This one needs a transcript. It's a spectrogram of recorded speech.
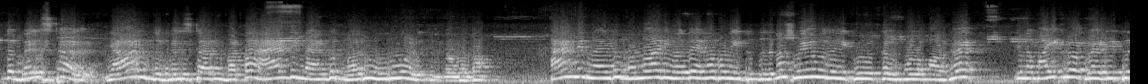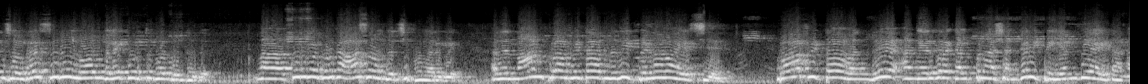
இந்த பெல்ஸ்டார் யார் இந்த பெல்ஸ்டார்னு பார்த்தா ஆண்டி இன் மறு உருவம் எடுத்திருக்கு அவ்வளவுதான். ஹேண்ட் இன் முன்னாடி வந்து என்ன பண்ணிட்டு இருந்ததுன்னா சுய உதவி குழுக்கள் மூலமாக இந்த மைக்ரோ கிரெடிட்னு சொல்ற சிறு லோன்களை கொடுத்து கொண்டிருந்தது. கொடுக்க கொடுக்க ஆசை வந்துருச்சு போல இருக்கு. அது நான் ப்ராஃபிட்டா இருந்தது இப்ப என்னவாயிடுச்சு ப்ராஃபிட்டா வந்து அங்க இருக்கிற கல்பனா சங்கர் இப்ப எம்பி ஆயிட்டாங்க.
